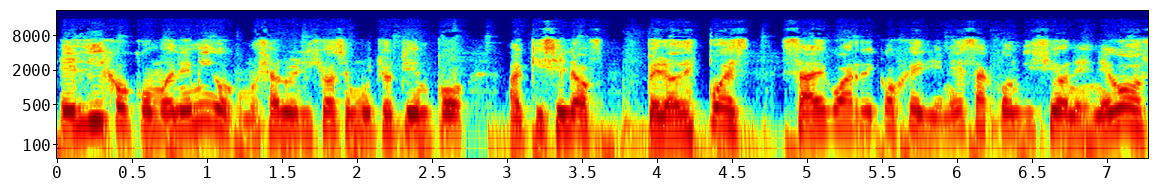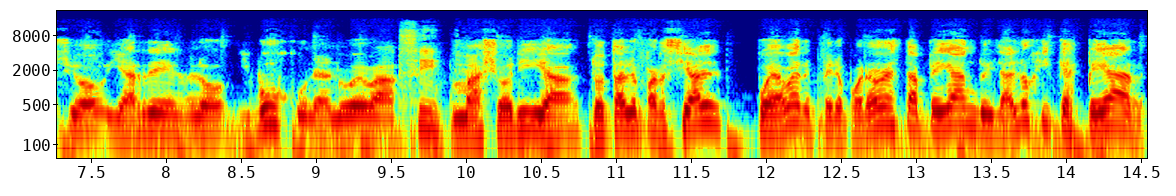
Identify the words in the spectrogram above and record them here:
elijo como enemigo, como ya lo eligió hace mucho tiempo a Kisilov, pero después salgo a recoger y en esas condiciones negocio y arreglo y busco una nueva Sí. mayoría total o parcial, puede haber, pero por ahora está pegando y la lógica es pegar.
